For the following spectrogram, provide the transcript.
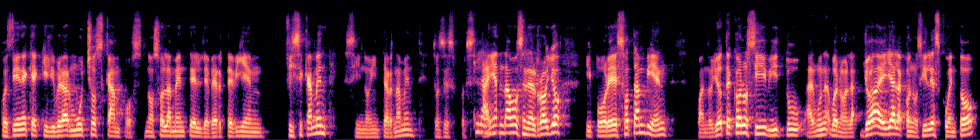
pues tiene que equilibrar muchos campos, no solamente el de verte bien físicamente, sino internamente. Entonces, pues ahí andamos en el rollo y por eso también, cuando yo te conocí, vi tú alguna, bueno, yo a ella la conocí, les cuento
